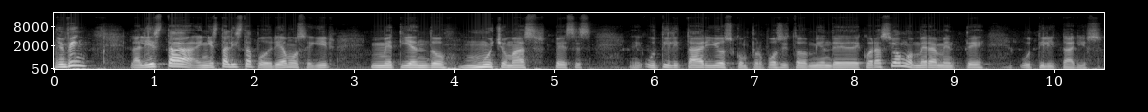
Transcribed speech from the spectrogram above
En fin, la lista, en esta lista podríamos seguir metiendo mucho más peces eh, utilitarios con propósito también de decoración o meramente utilitarios.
